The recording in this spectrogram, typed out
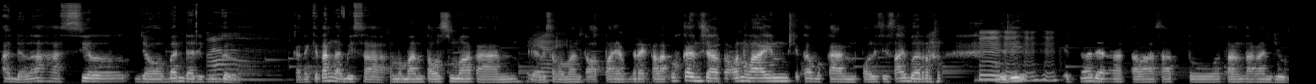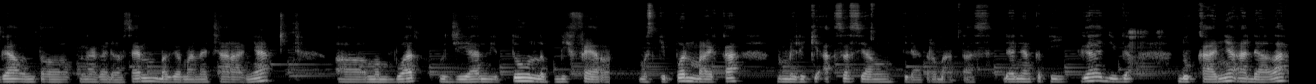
adalah hasil jawaban dari Google. Ah. Karena kita nggak bisa memantau semua kan, nggak Iya, bisa iya. memantau apa yang mereka lakukan secara online. Kita bukan polisi cyber. Hmm, Jadi, hmm, hmm. Itu adalah salah satu tantangan juga untuk tenaga dosen, bagaimana caranya uh, membuat ujian itu lebih fair meskipun mereka memiliki akses yang tidak terbatas. Dan yang ketiga juga dukanya adalah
